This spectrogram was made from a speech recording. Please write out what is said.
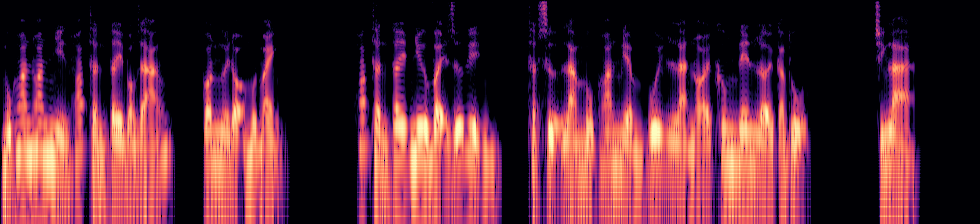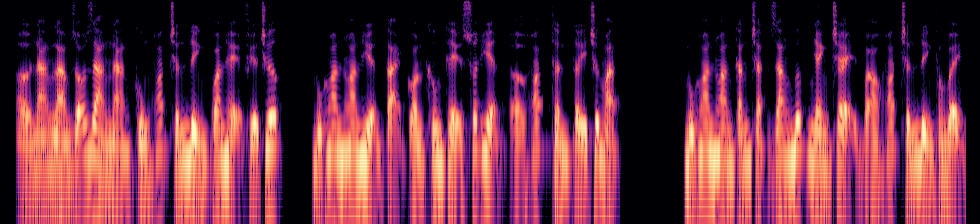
Mục hoan hoan nhìn hoác thần Tây bóng dáng, con ngươi đỏ một mảnh. Hoắc thần Tây như vậy giữ gìn, thật sự làm mục hoan niềm vui là nói không nên lời cảm thụ. Chính là, ở nàng làm rõ ràng nàng cùng Hoắc Chấn Đình quan hệ phía trước, mục hoan hoan hiện tại còn không thể xuất hiện ở Hoắc thần Tây trước mặt. Mục hoan hoan cắn chặt răng bước nhanh chạy vào Hoắc Chấn Đình phòng bệnh,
